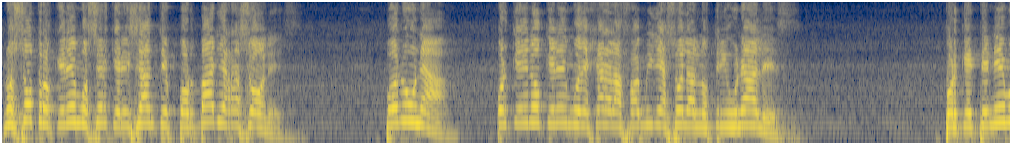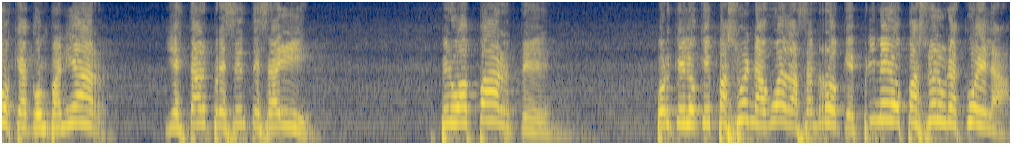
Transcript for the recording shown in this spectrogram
Nosotros queremos ser querellantes por varias razones. Por una, porque no queremos dejar a la familia sola en los tribunales. Porque tenemos que acompañar y estar presentes ahí. Pero aparte, porque lo que pasó en Aguada San Roque, primero pasó en una escuela.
